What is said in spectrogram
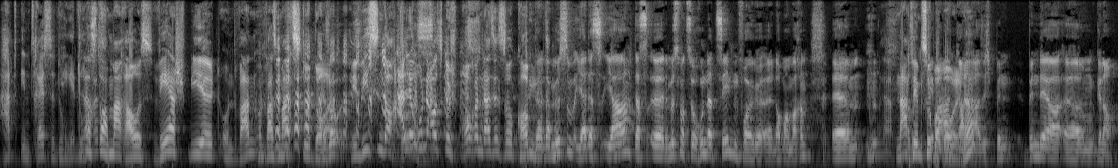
hat Interesse. Du, hey, du lass doch mal raus. Wer spielt und wann und was machst du dort? Also, wir wissen doch alle unausgesprochen, dass es so kommt. Da, da müssen wir, ja, das, ja, das äh, müssen wir zur 110. Folge äh, nochmal machen. Ähm, ja. Nach also, dem Super Bowl, ne? Also ich bin, bin der, ähm, genau.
